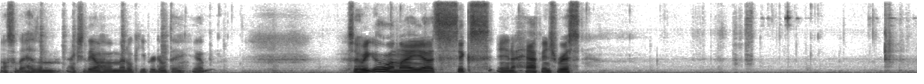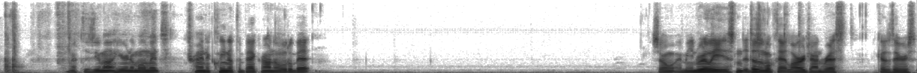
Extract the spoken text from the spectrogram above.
Also, that has a, actually they all have a metal keeper, don't they? Yep. So here we go on my uh, six and a half inch wrist. i have to zoom out here in a moment, trying to clean up the background a little bit. So, I mean, really, it doesn't look that large on wrist because there's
